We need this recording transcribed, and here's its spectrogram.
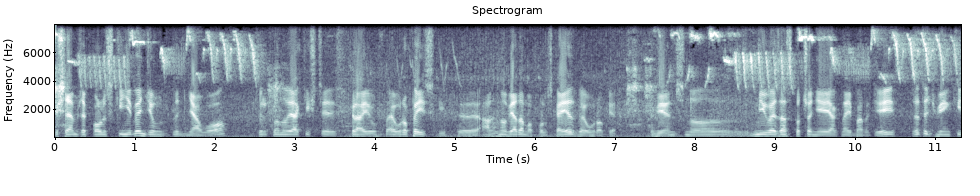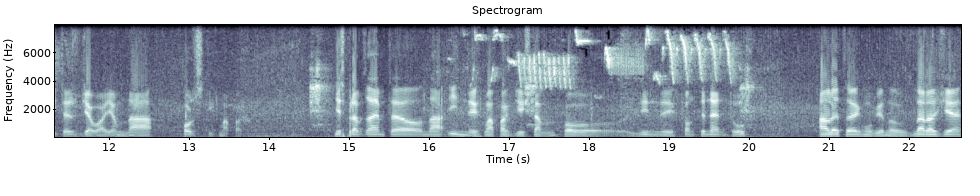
myślałem, że Polski nie będzie uwzględniało, tylko no jakichś tych krajów europejskich, e, ale no wiadomo, Polska jest w Europie, więc no miłe zaskoczenie jak najbardziej, że te dźwięki też działają na polskich mapach. Nie sprawdzałem to na innych mapach gdzieś tam po z innych kontynentów, ale tak jak mówię, no na razie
